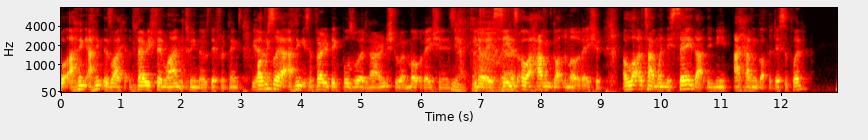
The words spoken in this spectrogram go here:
But I think I think there's like a very thin line between those different things. Yeah. Obviously, I I think it's a very big buzzword in our industry where motivation is. Yeah, you know, it's definitely, seen as oh, I haven't got the motivation. A lot of the time when they say that, they mean I haven't got the discipline.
